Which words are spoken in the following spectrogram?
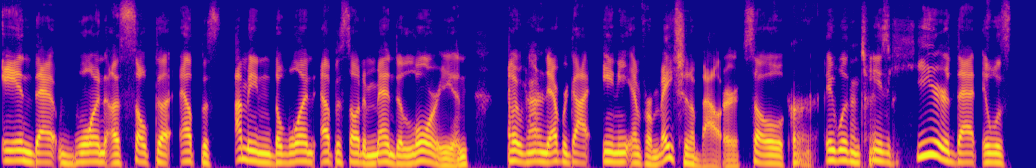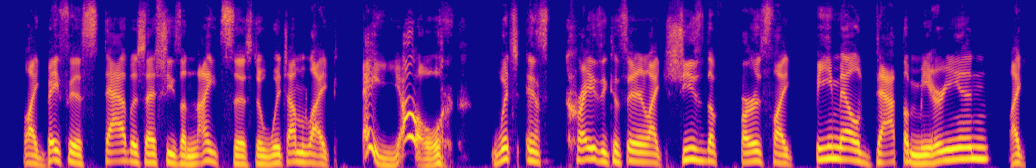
in that one Ahsoka episode. I mean, the one episode of Mandalorian, and we never got any information about her. So it was in here that it was like basically established that she's a night sister, which I'm like, hey, yo, which is crazy considering like she's the first like female Dathomirian, like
